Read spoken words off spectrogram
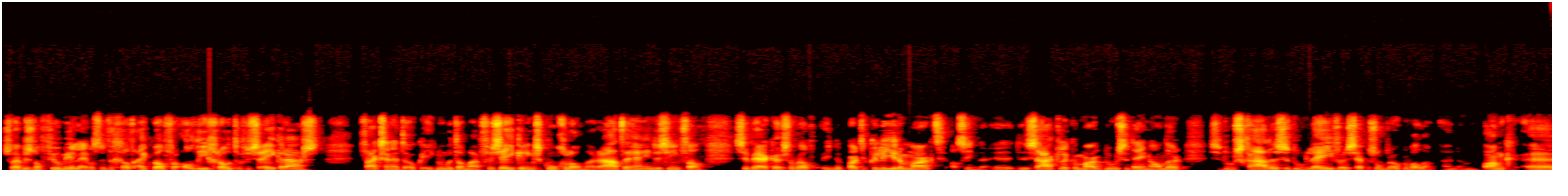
zo hebben ze nog veel meer labels. En dat geldt eigenlijk wel voor al die grote verzekeraars. Vaak zijn het ook, ik noem het dan maar verzekeringsconglomeraten. Hè, in de zin van, ze werken zowel in de particuliere markt als in uh, de zakelijke markt doen ze het een en ander. Ze doen schade, ze doen leven. Ze hebben soms ook nog wel een, een bank uh,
